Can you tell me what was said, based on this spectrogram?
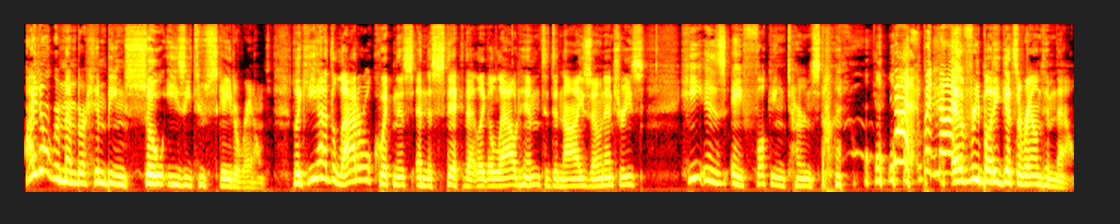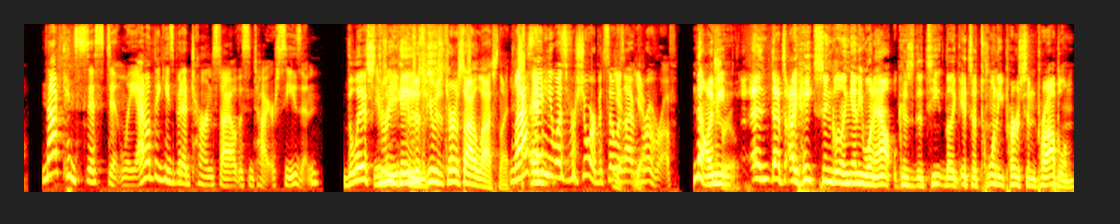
I don't remember him being so easy to skate around. Like he had the lateral quickness and the stick that like allowed him to deny zone entries. He is a fucking turnstile. Not, but not Everybody gets around him now. not consistently. I don't think he's been a turnstile this entire season. The last He was, three he, games, was a, he was a turnstile last night. Last And- night he was for sure, but so was Yeah, Ivan yeah. Provorov. No, I mean, True. and that's I hate singling anyone out because the team like it's a twenty person problem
